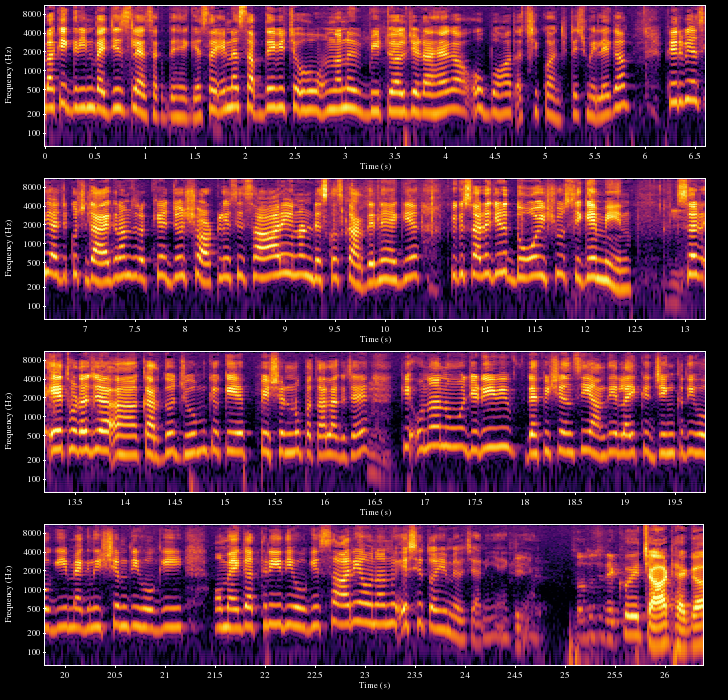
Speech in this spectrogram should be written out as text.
ਬਾਕੀ ਗ੍ਰੀਨ ਵੈਜੀਸ ਲੈ ਸਕਦੇ ਹੈਗੇ ਸਰ ਇਹਨਾਂ ਸਭ ਦੇ ਵਿੱਚ ਉਹ ਉਹਨਾਂ ਨੂੰ B12 ਜਿਹੜਾ ਹੈਗਾ ਉਹ ਬਹੁਤ ਅੱਛੀ ਕੁਆਂਟੀਟੀ ਚ ਮਿਲੇਗਾ। ਫਿਰ ਵੀ ਅਸੀਂ ਅੱਜ ਕੁਝ ਡਾਇਆਗ੍ਰਾਮਸ ਰੱਖੇ ਜੋ ਸ਼ਾਰਟਲੀ ਅਸੀਂ ਸਾਰੇ ਉਹਨਾਂ ਨੂੰ ਡਿਸਕਸ ਕਰ ਦੇਣੇ ਹੈਗੇ ਕਿਉਂਕਿ ਸਾਡੇ ਜਿਹੜੇ ਦੋ ਇਸ਼ੂ ਸੀਗੇ ਮੇਨ ਸਰ ਇਹ ਥੋੜਾ ਜਿਹਾ ਕਰ ਦਿਓ ਜ਼ੂਮ ਕਿਉਂਕਿ ਪੇਸ਼ੈਂਟ ਨੂੰ ਪਤਾ ਲੱਗ ਜਾਏ ਕਿ ਉਹਨਾਂ ਨੂੰ ਜਿਹੜੀ ਵੀ ਡੈਫੀਸ਼ੀਐਂਸੀ ਆਂਦੀ ਹੈ ਲਾਈਕ ਜ਼ਿੰਕ ਦੀ ਹੋਗੀ ਮੈਗਨੀਸ਼ੀਅਮ ਦੀ ਹੋਗੀ ਓਮੇਗਾ 3 ਦੀ ਹੋਗੀ ਸਾਰੀਆਂ ਉਹਨਾਂ ਨੂੰ ਇਸੇ ਤੋਂ ਹੀ ਮਿਲ ਜਾਣੀਆਂ ਹੈਗੀਆਂ। ਸੋ ਤੁਸੀਂ ਦੇਖੋ ਇਹ ਚਾਰਟ ਹੈਗਾ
